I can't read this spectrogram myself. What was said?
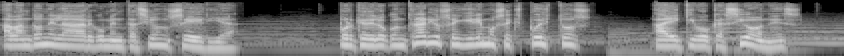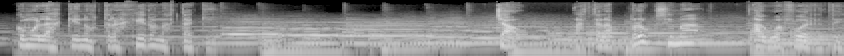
abandone la argumentación seria, porque de lo contrario seguiremos expuestos a equivocaciones como las que nos trajeron hasta aquí. Chao, hasta la próxima Agua Fuerte.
